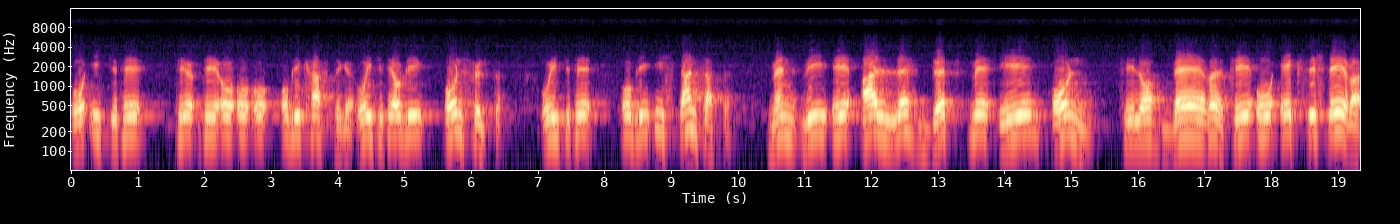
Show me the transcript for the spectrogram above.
og ikke til, til, til å, å, å, å, bli kraftige, og ikke til å bli åndsfylte, og ikke til å bli istandsatte. Men vi er alle døpt med én ånd til å være, til å eksistere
